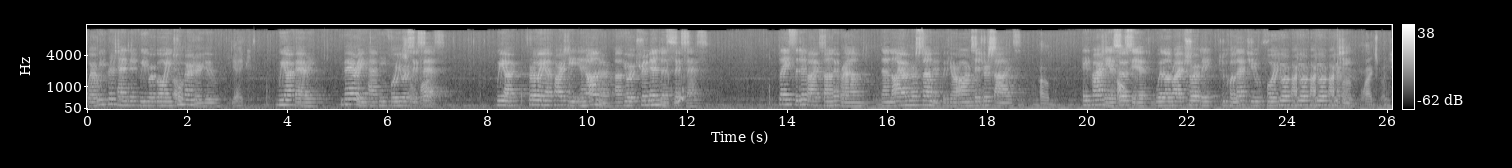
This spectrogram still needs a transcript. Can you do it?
where we pretended we were going to Oh. murder you. Yay. We are very, very happy for your So success. We are throwing a party in honor of your tremendous success. Place the device on the ground, then lie on your stomach with your arms at your sides. Um A party associate will arrive shortly to collect you for your par- your par- your party. um spike.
